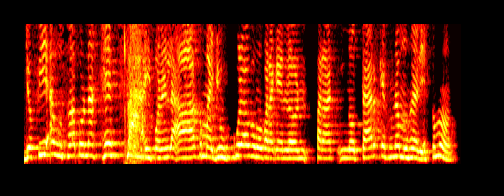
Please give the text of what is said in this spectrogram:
yo fui abusada por una jefa y ponen la A con mayúscula como para que lo, para notar que es una mujer y es como,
